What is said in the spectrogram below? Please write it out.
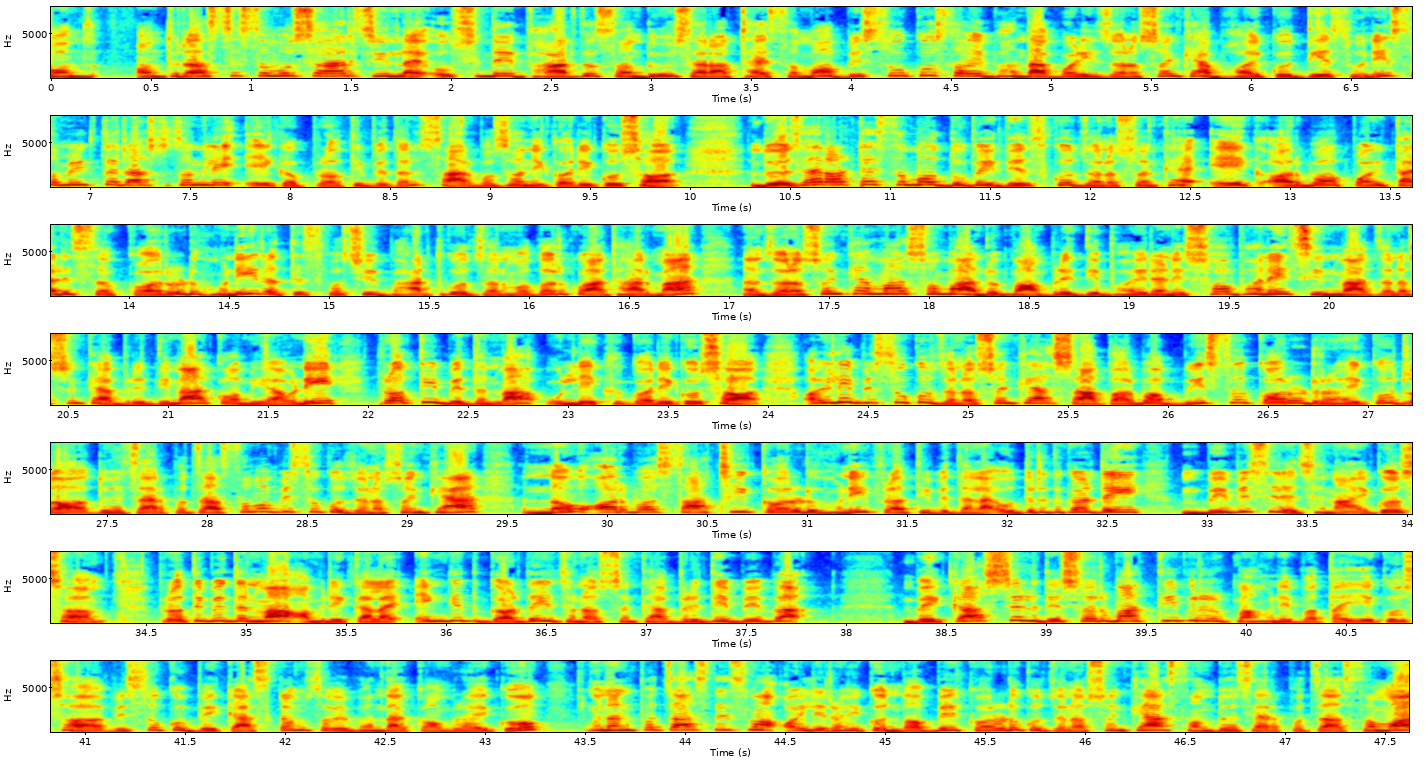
अन्तर्राष्ट्रिय समाचार चीनलाई ओछिँदै भारत सन् दुई हजार अठाइससम्म विश्वको सबैभन्दा बढी जनसङ्ख्या भएको देश हुने संयुक्त राष्ट्रसङ्घले एक प्रतिवेदन सार्वजनिक गरेको छ। दुई हजार अठाइससम्म दुवै देशको जनसङ्ख्या एक अर्ब पैंतालिस करोड़ हुने र त्यसपछि भारतको जन्मदरको आधारमा जनसङ्ख्यामा समान रूपमा वृद्धि भइरहनेछ भने चीनमा जनसङ्ख्या वृद्धिमा कमी आउने प्रतिवेदनमा उल्लेख गरेको छ। अहिले विश्वको जनसङ्ख्या सात अर्ब बीस करोड़ रहेको र दुई हजार पचाससम्म विश्वको जनसङ्ख्या नौ अर्ब साठी करोड़ हुने प्रतिवेदनलाई उद्धृत गर्दै बीबीसीले जनाएको छ। प्रतिवेदनमा अमेरिकालाई इंगित गर्दै जनसङ्ख्या वृद्धि विकासशील देशहरूमा तीव्र रूपमा हुने बताइएको छ। विश्वको विकास क्रम सबैभन्दा कम रहेको उनपचास देशमा अहिले रहेको नब्बे करोड़को जनसङ्ख्या सन् दुई हजार पचाससम्म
